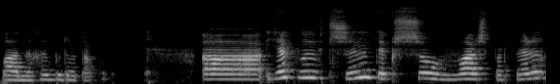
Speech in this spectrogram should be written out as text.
Ладно, хай буде отак от. А, як ви вчините, якщо ваш партнер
